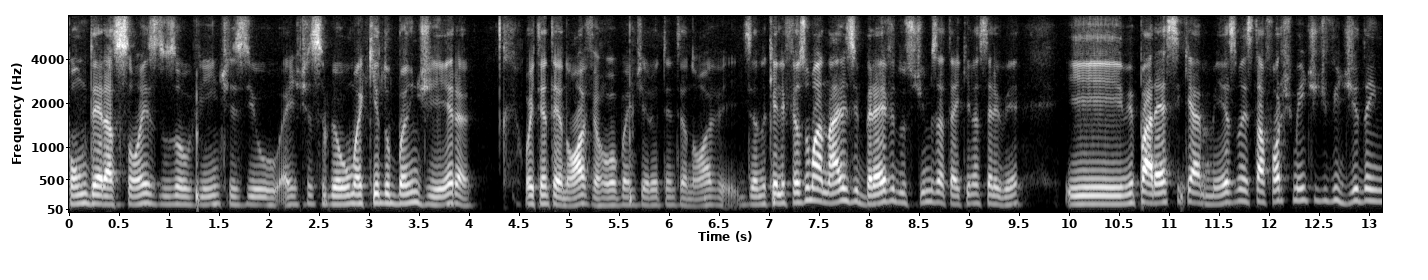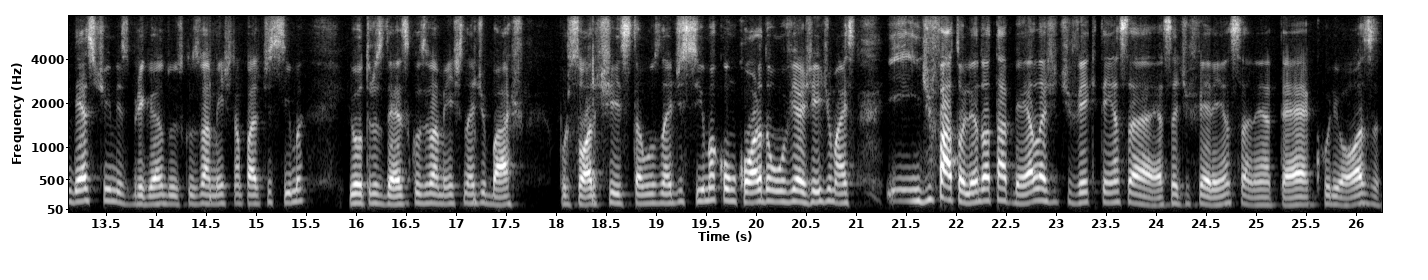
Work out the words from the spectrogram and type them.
ponderações dos ouvintes. E o, a gente recebeu uma aqui do Bandieira, 89, arroba Bandieira 89, dizendo que ele fez uma análise breve dos times até aqui na Série B e me parece que a mesma está fortemente dividida em 10 times, brigando exclusivamente na parte de cima e outros 10 exclusivamente na de baixo. Por sorte, estamos na de cima, concordam ou viajei demais. E, de fato, olhando a tabela, a gente vê que tem essa, essa diferença, né, até curiosa.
